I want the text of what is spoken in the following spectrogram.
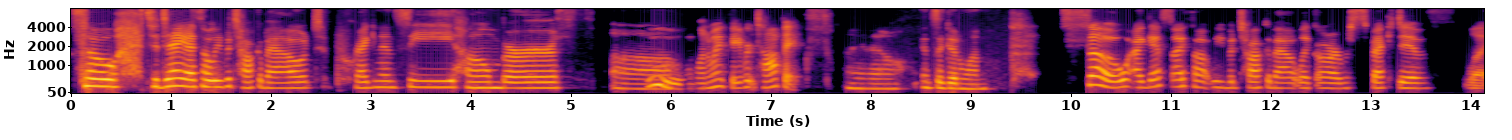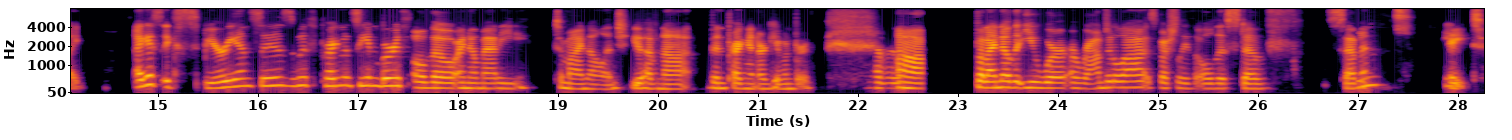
So today I thought we would talk about pregnancy, home birth. Um, Ooh, one of my favorite topics. I know it's a good one. So I guess I thought we would talk about like our respective like I guess experiences with pregnancy and birth. Although I know Maddie, to my knowledge, you have not been pregnant or given birth. Never Uh, but I know that you were around it a lot, especially the oldest of seven, eight.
